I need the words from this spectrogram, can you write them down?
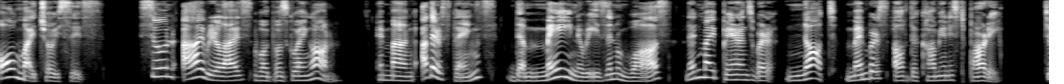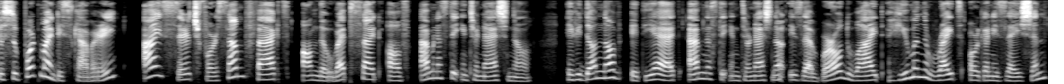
all my choices. Soon I realized what was going on. Among other things, the main reason was that my parents were not members of the Communist Party. To support my discovery, I searched for some facts on the website of Amnesty International. If you don't know it yet, Amnesty International is a worldwide human rights organization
